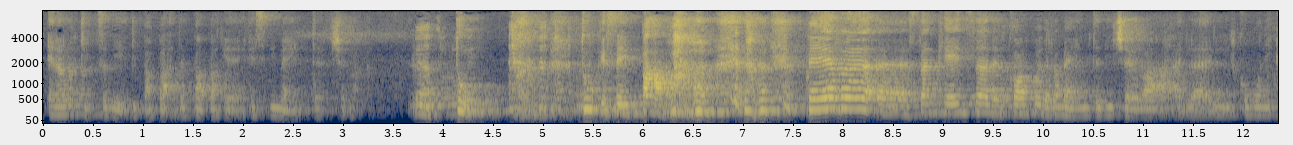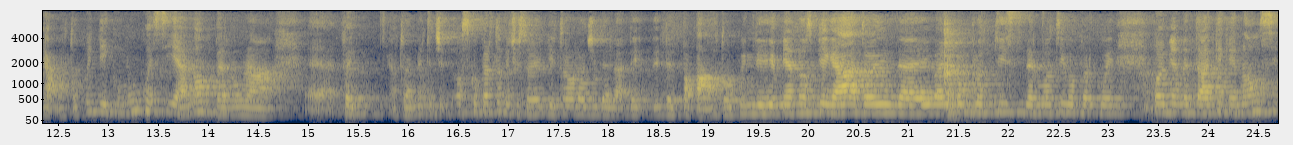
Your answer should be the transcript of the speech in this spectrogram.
e la notizia di, di papà, del Papa che, che si dimette, diceva tu, tu, tu, che sei Papa, per eh, stanchezza del corpo e della mente, diceva il, il, comunicato. Quindi comunque sia, non per una... Eh, poi naturalmente ho scoperto che ci sono i dietrologi della, de, de, del papato, quindi mi hanno spiegato il, i vari complottisti del motivo per cui poi mi hanno detto anche che non si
